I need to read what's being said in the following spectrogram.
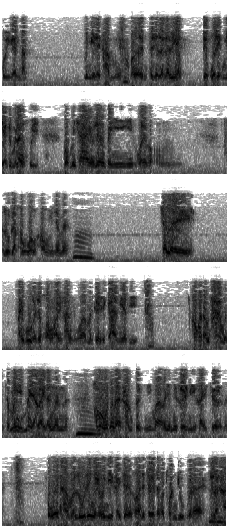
คุยกันแบบ ไม่มีอะไรทำเงี้ยบังเอิญตื่นแล้วก็เรียกเรียกหัวเรียกเมียขึ้นมานั่งคุย บอกไม่ใช่เรื่องเป็นอย่างนี้ผมก็เลยบอกอืมสรุปแล้วเขาห่วงห้องใช่ไหมอืมก็เลยไปพูดกับเจ้าของอ้อยครั้งหนึ่งว่ามันเกิดเหตุการณ์เนี้ยพี่ครับเขาก็ทำท่าเหมือนจะไม่ไม่อะไรทั้งนั้นนะอืมเขาบอกว่าตั้งแต่ทำตึกนี้มาก็ยังไม่เคยมีใครเจอนะครับ ผมก็เลยถามว่ารู้ได้ไงว่าไม่มีใครเจอเขาอาจจะเจอแต่เขาทนอยู่ก็ได้คือมราคา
